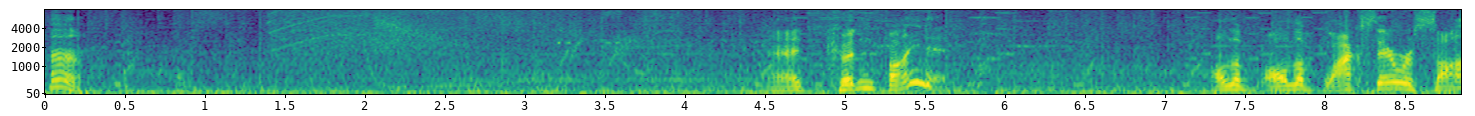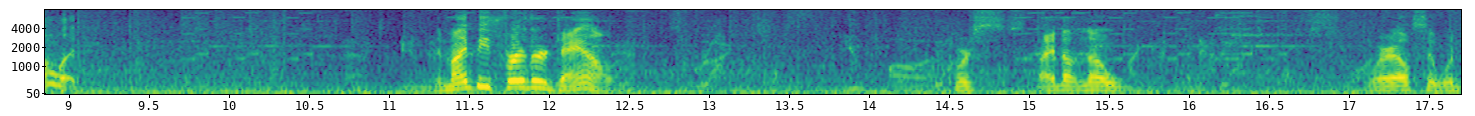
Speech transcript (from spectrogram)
Huh. I couldn't find it. All the all the blocks there were solid. It might be further down. Of course, I don't know where else it would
